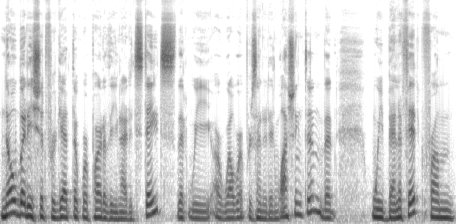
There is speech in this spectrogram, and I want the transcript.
nobody should forget that we're part of the United States, that we are well represented in Washington, that we benefit from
